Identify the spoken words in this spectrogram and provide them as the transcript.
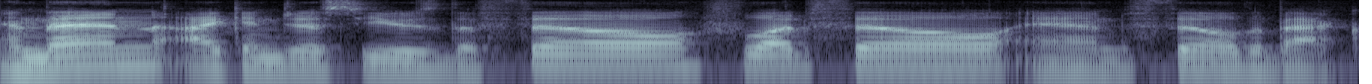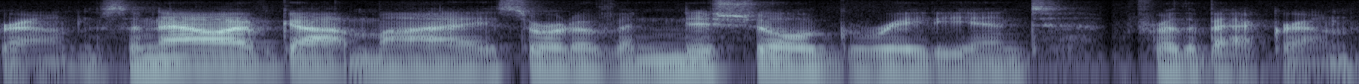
And then I can just use the fill, flood fill, and fill the background. So now I've got my sort of initial gradient for the background.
